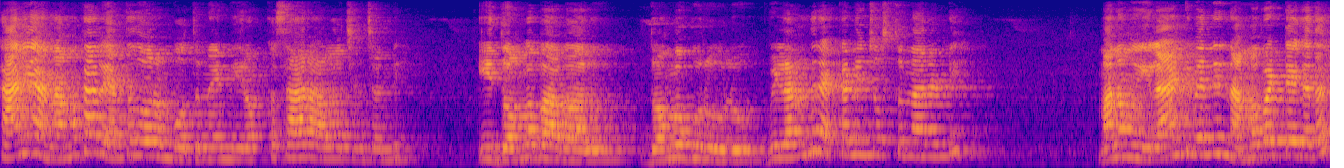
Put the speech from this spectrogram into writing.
కానీ ఆ నమ్మకాలు ఎంత దూరం పోతున్నాయి? మీరు ఒక్కసారి ఆలోచించండి. ఈ దొంగ బాబాలు దొంగ గురువులు వీళ్ళందరూ ఎక్కడి నుంచి వస్తున్నారండి? మనం ఇలాంటివన్నీ నమ్మబట్టే కదా?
